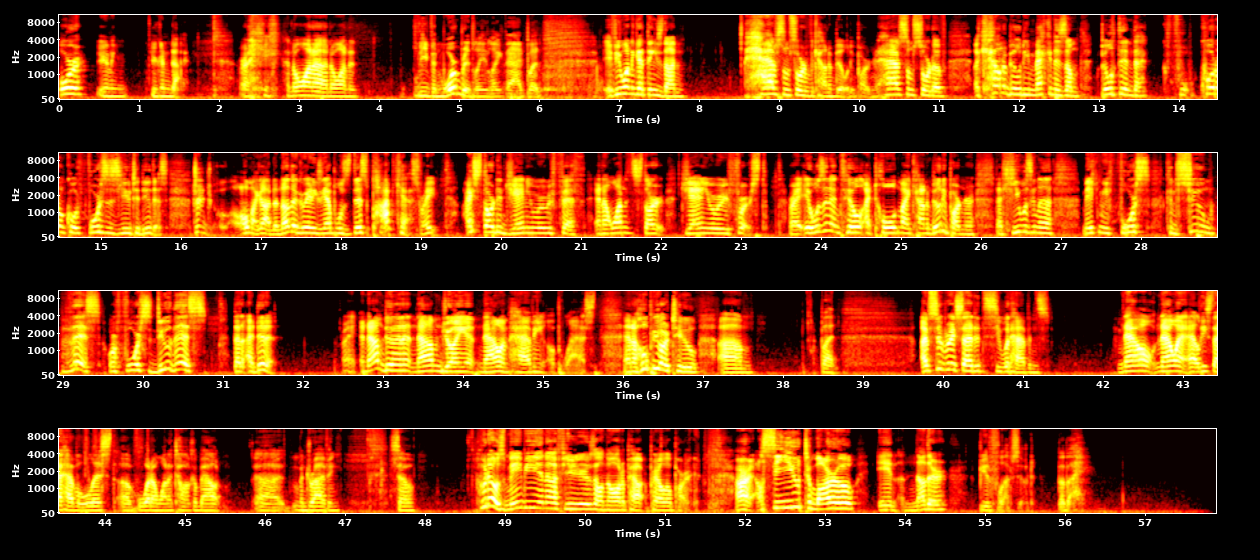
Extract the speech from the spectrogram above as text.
or you're gonna you're gonna die. Right? I don't wanna I don't wanna leave it morbidly like that, but if you want to get things done, have some sort of accountability partner. Have some sort of accountability mechanism built in that quote unquote forces you to do this. Oh my God, another great example is this podcast, right? I started January 5th and I wanted to start January 1st, right? It wasn't until I told my accountability partner that he was gonna make me force consume this or force do this that I did it. Right? And now I'm doing it, now I'm enjoying it, now I'm having a blast. And I hope you are too. Um, but I'm super excited to see what happens now now I, at least I have a list of what I want to talk about uh, when driving. So who knows? Maybe in a few years I'll know how to pa- parallel park. All right, I'll see you tomorrow in another beautiful episode. Bye bye.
